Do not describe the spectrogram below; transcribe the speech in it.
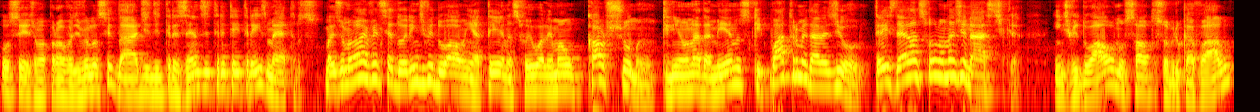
ou seja, uma prova de velocidade de 333 metros. Mas o maior vencedor individual em Atenas foi o alemão Karl Schumann, que ganhou nada menos que quatro medalhas de ouro. Três delas foram na ginástica, individual no salto sobre o cavalo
